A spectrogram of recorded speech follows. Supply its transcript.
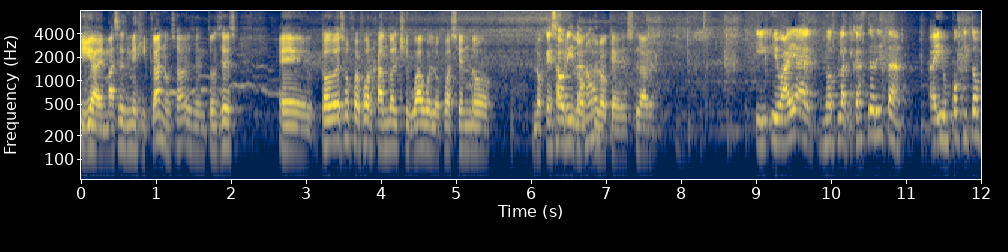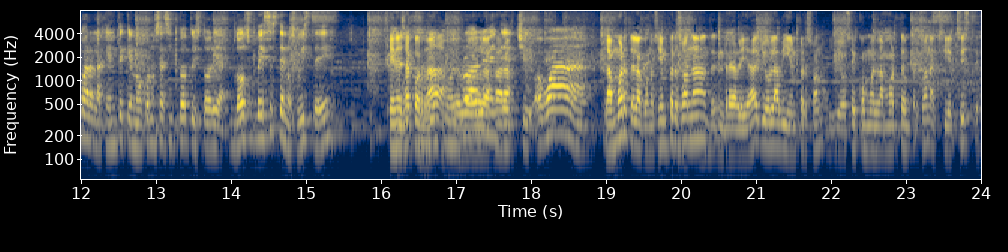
y además es mexicano, ¿sabes? Entonces eh, todo eso fue forjando al Chihuahua y lo fue haciendo Lo que es ahorita, lo, ¿no? lo que es claro. Y, y vaya, nos platicaste ahorita. Ahí un poquito para la gente que no conoce así toda tu historia. Dos veces te nos fuiste, ¿eh? Sí, en esa Muy- jornada. Muy, de probablemente Chihuahua. La muerte la conocí en persona, en realidad yo la vi en persona, yo sé cómo es la muerte en persona, sí existe.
